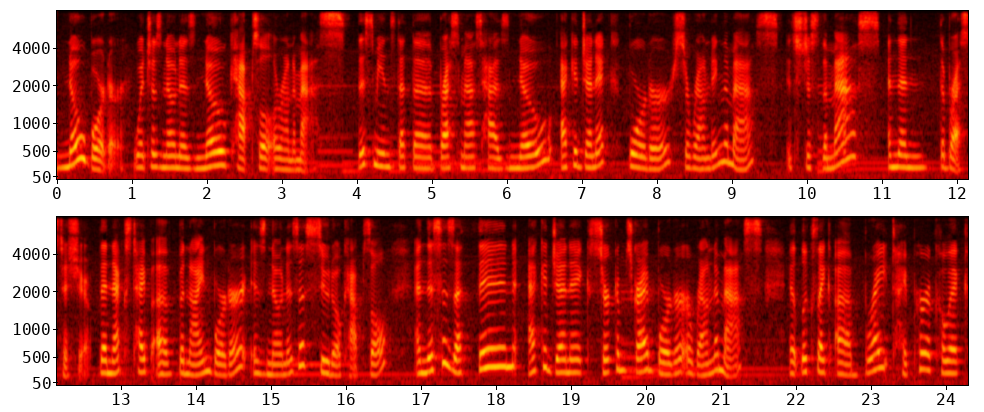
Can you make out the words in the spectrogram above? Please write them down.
no border, which is known as no capsule around a mass. This means that the breast mass has no echogenic border surrounding the mass. It's just the mass and then the breast tissue. The next type of benign border is known as a pseudocapsule, and this is a thin, echogenic, circumscribed border around a mass. It looks like a bright, hyperechoic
